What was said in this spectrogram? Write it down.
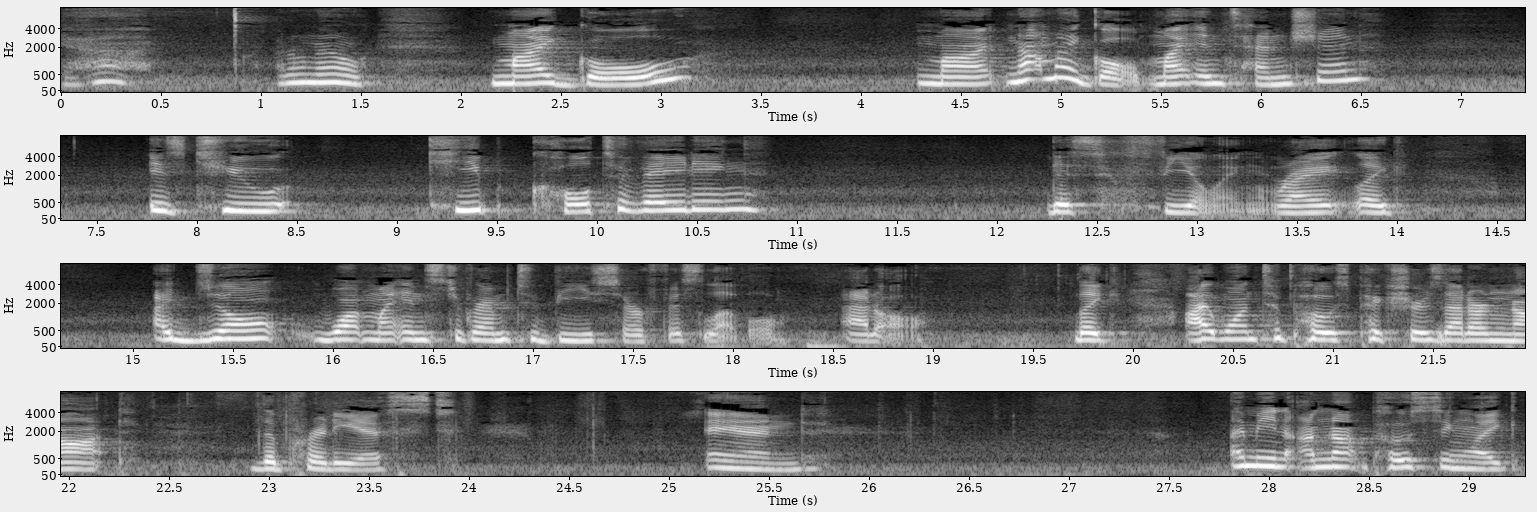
yeah, I don't know. My goal, my not my goal, my intention is to keep cultivating this feeling, right? Like, I don't want my Instagram to be surface level at all. Like, I want to post pictures that are not the prettiest. And I mean, I'm not posting like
